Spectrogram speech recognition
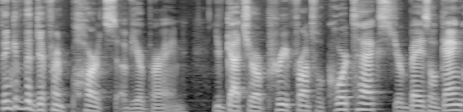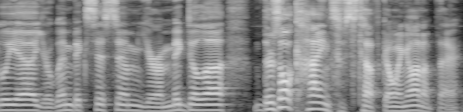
Think of the different parts of your brain. You've got your prefrontal cortex, your basal ganglia, your limbic system, your amygdala. There's all kinds of stuff going on up there.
